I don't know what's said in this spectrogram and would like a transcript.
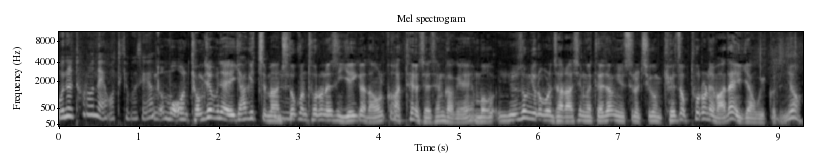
오늘 토론회 어떻게 보세요? 뭐 경제 분야 얘기하겠지만 음. 주도권 토론에서 이 얘기가 나올 것 같아요. 제 생각에. 뭐 윤석열 후보는 잘 아시는 건 대장 뉴스를 지금 계속 토론회마다 얘기하고 있거든요.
